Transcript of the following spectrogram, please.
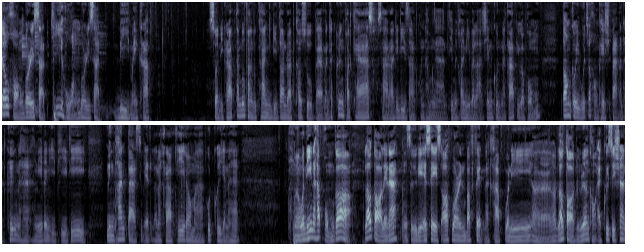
เจ้าของบริษัทที่หวงบริษัทดีไหมครับ สวัสดีครับ ท่านผู้ฟังทุกท่านยินดีต้อนรับเข้าสู่แบบบรรทัดครึ่งพอดแคสต์สาระดีๆสำหรับคนทำงานที่ไม่ค่อยมีเวลาเช่นคุณนะครับ อยู่กับผม ต้องกวีวุฒิเจ้าของเพจแปดบรรทัดครึ่งนะฮะอันนี้เป็น EP ที่1081 แล้วนะครับ ที่เรามาพูดคุยกันนะฮะวันนี้นะครับผมก็เล่าต่อเลยนะ หนังสือ The Essays of Warren Buffett นะครับ วันนี้เล่าต่อถึงเรื่องของ acquisition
